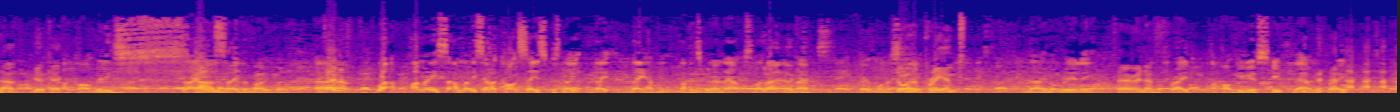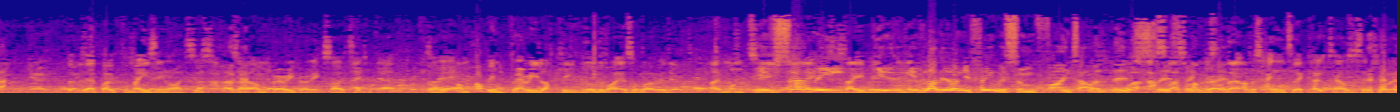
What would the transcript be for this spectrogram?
No, you're okay. I can't really say, Can't say. at the moment. Uh, Fair enough. Well, I'm only I'm only saying I can't say this because no, they they haven't nothing's been announced. And I Right, don't, okay. wanna, don't want to Don't want to preempt. no, not really. Fair enough. I'm afraid I can't give you a scoop there. I'm afraid. but they're both amazing writers, Okay. so I'm very very excited. So I'm, I've been very lucky with all the writers I've worked with, like Monty, You've certainly Alex, David. You, you've landed on your feet with some fine talent. It's, Well, that's, it's that's, been I'm, just on their, I'm just hanging on to their coattails essentially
